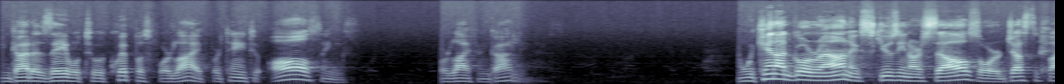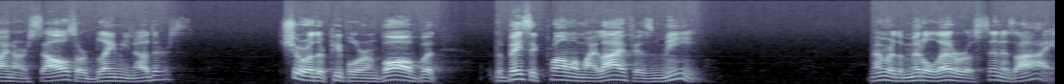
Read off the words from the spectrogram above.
and God is able to equip us for life, pertaining to all things for life and godliness. And we cannot go around excusing ourselves or justifying ourselves or blaming others. Sure, other people are involved, but the basic problem of my life is me. Remember, the middle letter of sin is I.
